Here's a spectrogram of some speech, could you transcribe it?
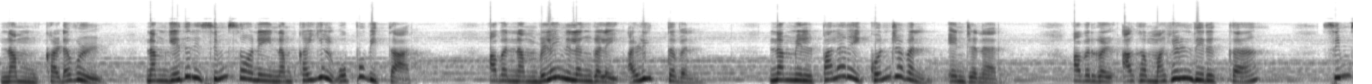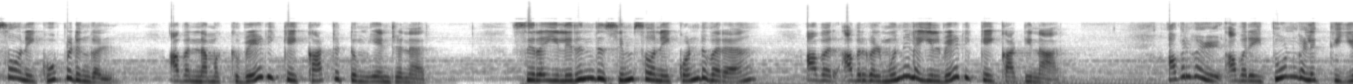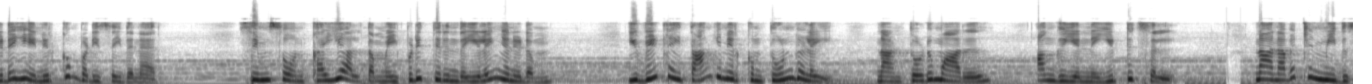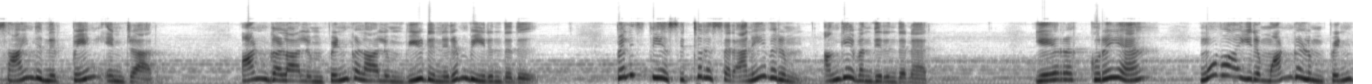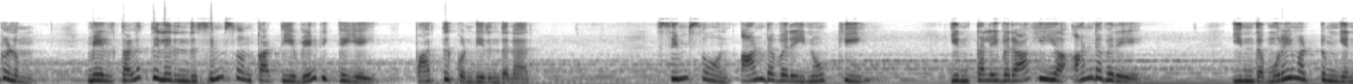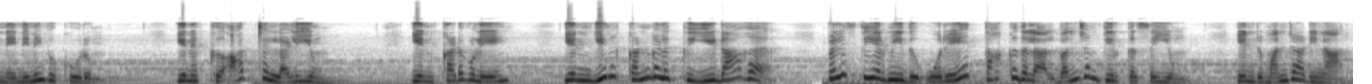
நம் கடவுள் நம் எதிரி சிம்சோனை நம் கையில் ஒப்புவித்தார். அவன் நம் விளைநிலங்களை அழித்தவன் நம்மில் பலரை கொன்றவன் என்றனர். அவர்கள் அக மகிழ்ந்திருக்க சிம்சோனை கூப்பிடுங்கள் அவன் நமக்கு வேடிக்கை காட்டட்டும் என்றனர். சிறையிலிருந்து சிம்சோனை கொண்டு வர அவர் அவர்கள் முன்னிலையில் வேடிக்கை காட்டினார். அவர்கள் அவரை தூண்களுக்கு இடையே நிற்கும்படி செய்தனர். சிம்சோன் கையால் தம்மை பிடித்திருந்த இளைஞனிடம் இவ்வீட்டை தாங்கி நிற்கும் தூண்களை நான் தொடுமாறு அங்கு என்னை இட்டு செல். நான் அவற்றின் மீது சாய்ந்து நிற்பேன் என்றார். ஆண்களாலும் பெண்களாலும் வீடு நிரம்பி இருந்தது பெலிஸ்திய சிற்றரசர் அனைவரும் அங்கே வந்திருந்தனர். ஏறக்குறைய மூவாயிரம் ஆண்களும் பெண்களும் மேல் தளத்திலிருந்து சிம்சோன் காட்டிய வேடிக்கையை பார்த்து கொண்டிருந்தனர். சிம்சோன் ஆண்டவரை நோக்கி என் தலைவராகிய ஆண்டவரே இந்த முறை மட்டும் என்னை நினைவு கூறும். எனக்கு ஆற்றல் அழியும் என் கடவுளே என் இரு கண்களுக்கு ஈடாக பெலிஸ்தியர் மீது ஒரே தாக்குதலால் வஞ்சம் தீர்க்க செய்யும் என்று மன்றாடினார்.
